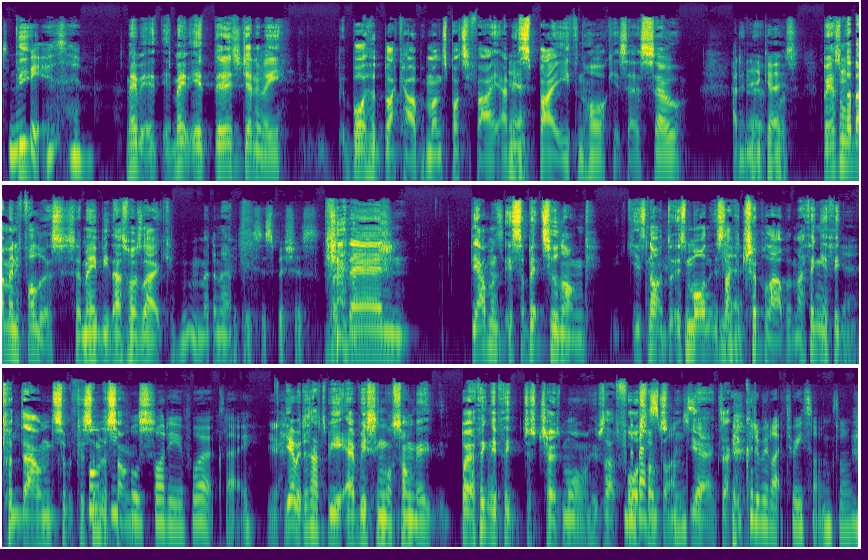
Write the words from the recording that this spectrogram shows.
so maybe the- it is him. Maybe it, it, maybe it, there is generally Boyhood Black Album on Spotify, and Yeah. it's by Ethan Hawke. It says so. I didn't There know you if go. it was, but he hasn't got that many followers, so maybe that's what I was like. Hmm, I don't know. Could be suspicious. But then the album's it's a bit too long. It's not. It's more. It's like Yeah. a triple album. I think if it Yeah. cut down because some of the people's songs. body of work, though. Yeah, but it doesn't have to be every single song they. But I think if they just chose more, it was like four the best songs. ones. Yeah, exactly. It could have been like three songs long.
